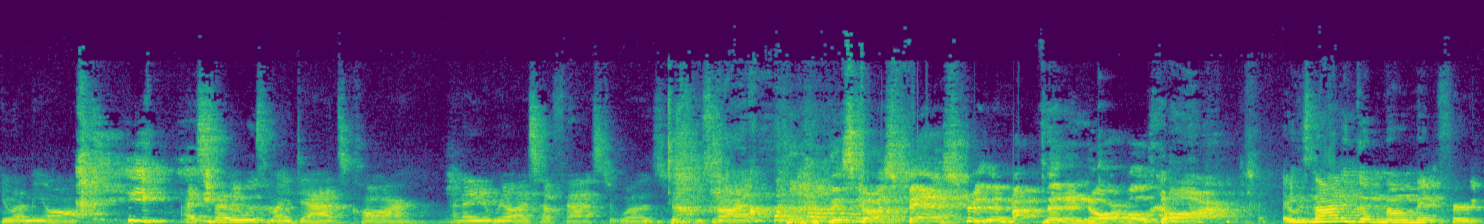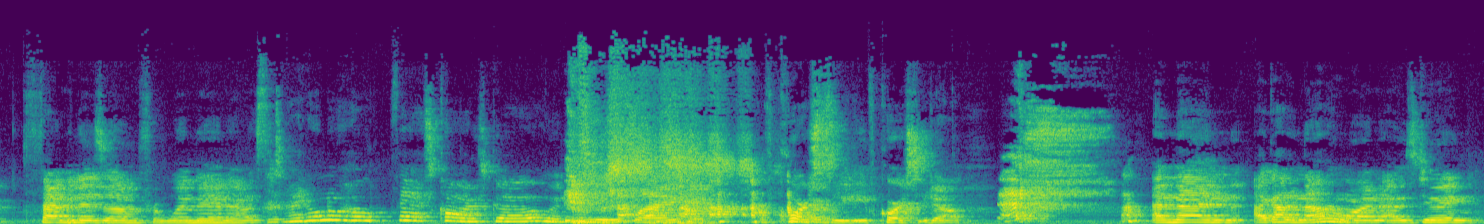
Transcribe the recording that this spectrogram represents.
he let me off. I said it was my dad's car, and I didn't realize how fast it was, which was not. this car's faster than my, than a normal car. It was not a good moment for feminism for women. I was like, I don't know how fast cars go, and he was like, Of course, sweetie, of course you don't. And then I got another one. I was doing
